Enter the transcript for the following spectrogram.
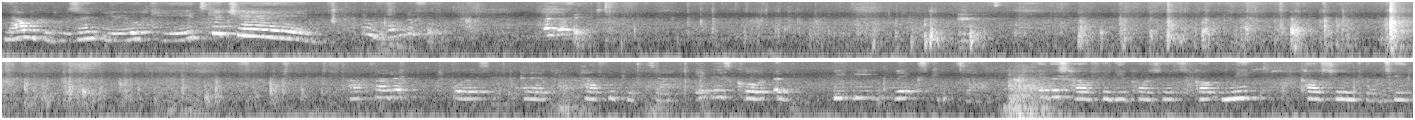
Now we can present you Kids Kitchen. Oh, wonderful. I love it. Our product was a healthy pizza. It is called a BB Mix Pizza. It is healthy because it's got meat, calcium, and protein.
